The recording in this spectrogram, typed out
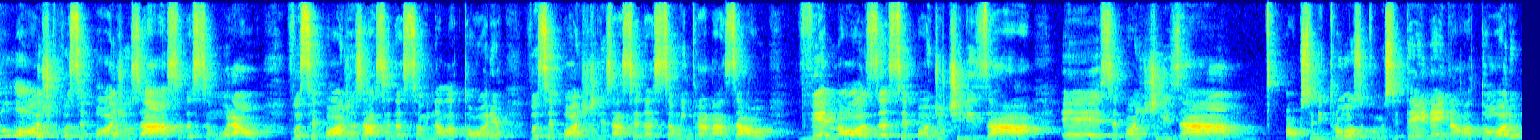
Então, lógico, você pode usar a sedação oral, você pode usar a sedação inalatória, você pode utilizar a sedação intranasal, venosa, você pode utilizar, é, você pode utilizar óxido nitroso, como eu citei, né, inalatório,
